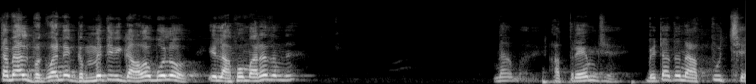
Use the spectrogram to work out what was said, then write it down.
તમે હાલ ભગવાનને ગમે તેવી ગાળો બોલો, એ લાફો મારે તમને? ના મારે. આ પ્રેમ છે. બેટા તને આપવું જ છે.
